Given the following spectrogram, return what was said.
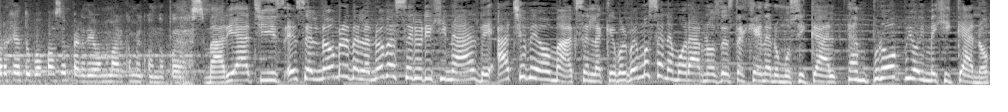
Jorge, tu papá se perdió. Márcame cuando puedas. Mariachis es el nombre de la nueva serie original de HBO Max en la que volvemos a enamorarnos de este género musical tan propio y mexicano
